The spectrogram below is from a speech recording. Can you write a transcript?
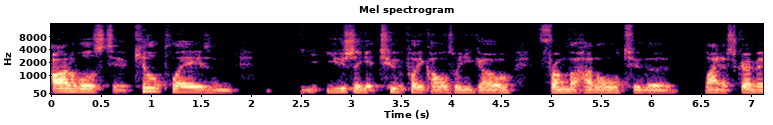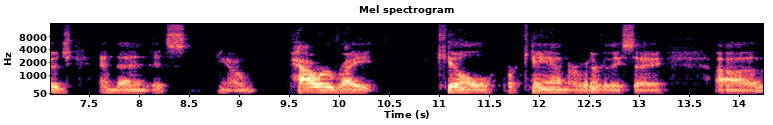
audibles, to kill plays, and you usually get two play calls when you go from the huddle to the line of scrimmage, and then it's you know power right, kill or can or whatever they say uh,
